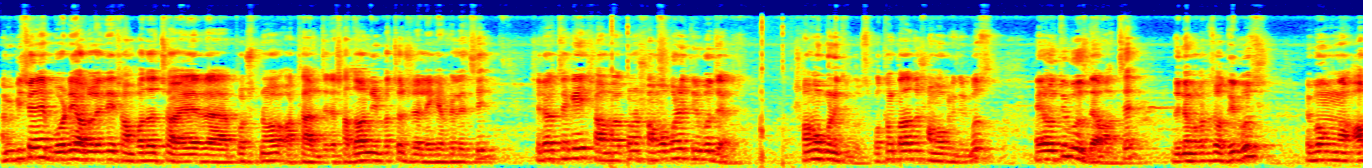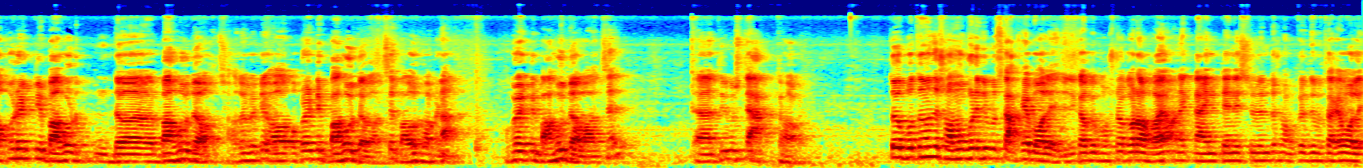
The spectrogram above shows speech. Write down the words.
আমি পিছনে বোর্ডে অলরেডি সম্পাদক ছয়ের প্রশ্ন, অর্থাৎ যেটা সাধারণ নির্বাচন, সেটা লিখে ফেলেছি। সেটা হচ্ছে কি কোনো সমকোণী ত্রিভুজের সমকোণী ত্রিভুজ। প্রথম কথা হচ্ছে সমকোণী ত্রিভুজ। এর অতিভুজ দেওয়া আছে। দুই নম্বর কথা হচ্ছে অতিভুজ। এবং অপর একটি বাহুর বাহু দেওয়া আছে। অথবা একটি অপর একটি বাহু দেওয়া আছে। বাহুর হবে না। অপর একটি বাহু দেওয়া আছে। ত্রিভুজটি আঁকতে হবে। তো প্রথমে হচ্ছে সমকোণী ত্রিভুজ কাকে বলে? যদি কাউকে প্রশ্ন করা হয়, অনেক নাইন, টেন স্টুডেন্ট তো সমকোণী ত্রিভুজ কাকে বলে?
